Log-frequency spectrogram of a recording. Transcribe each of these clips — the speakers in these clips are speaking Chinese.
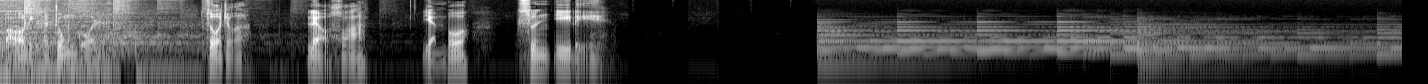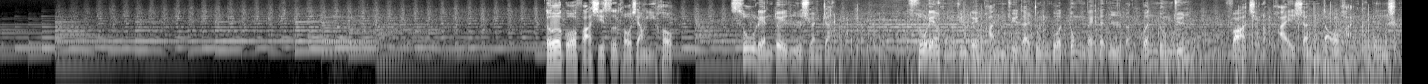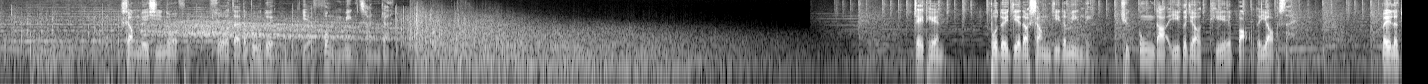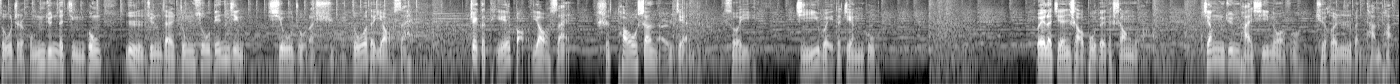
堡里的中国人，作者廖华，演播孙一礼。德国法西斯投降以后，苏联对日宣战。苏联红军对盘踞在中国东北的日本关东军发起了排山倒海的攻势。上尉希诺夫所在的部队也奉命参战。这天，部队接到上级的命令。去攻打一个叫铁堡的要塞。为了阻止红军的进攻，日军在中苏边境修筑了许多的要塞。这个铁堡要塞是掏山而建的，所以极为的坚固。为了减少部队的伤亡，将军派希诺夫去和日本谈判，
